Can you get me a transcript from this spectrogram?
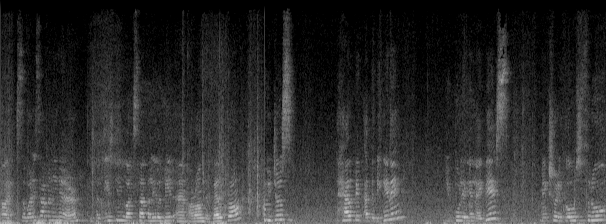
Alright, so what is happening here is that this thing got stuck a little bit um, around the velcro. You just help it at the beginning. You pull it in like this. Make sure it goes through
